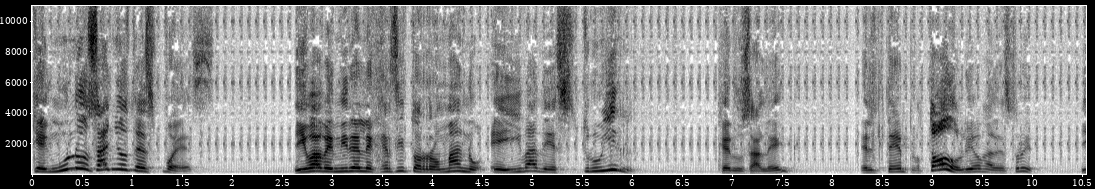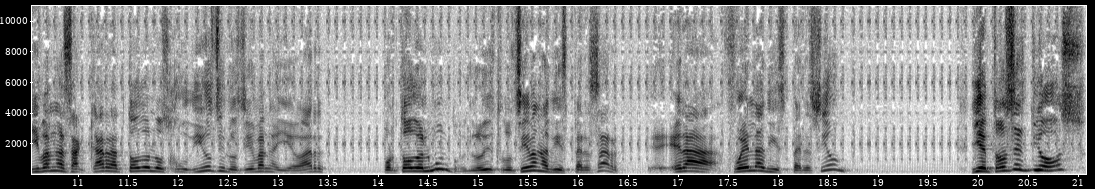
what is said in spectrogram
que en unos años después iba a venir el ejército romano e iba a destruir Jerusalén, el templo, todo lo iban a destruir. Iban a sacar a todos los judíos y los iban a llevar por todo el mundo, los, iban a dispersar. Era, fue la dispersión. Y entonces Dios,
